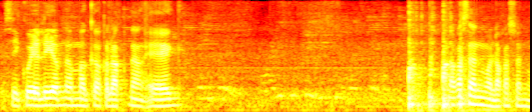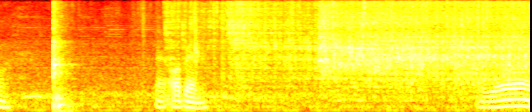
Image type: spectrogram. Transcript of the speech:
Si Kuya Liam na magkakalak ng egg. Lakasan mo, lakasan mo. Yan, open. Ayun.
